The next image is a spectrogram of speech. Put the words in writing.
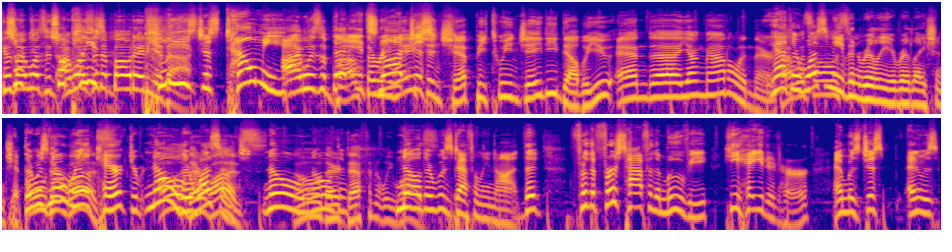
'Cause So- I wasn't- so I wasn't please- about any of that. Please just tell me. I was that about it's the not just relationship between JDW and uh, young Madeleine there. Yeah, That there was all wasn't it's- even really a relationship. There Oh, was no there real was. character. No, Oh, there, there wasn't. was. No, No, no, there definitely No, was. there was definitely not. The for the first half of the movie, he hated her and was just and was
